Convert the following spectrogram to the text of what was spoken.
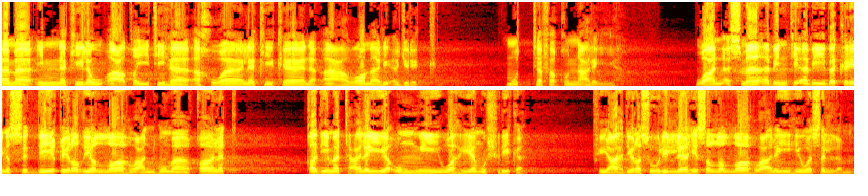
أما إنك لو أعطيتها أخوالك كان أعظم لأجرك. متفق عليه. وعن أسماء بنت أبي بكر الصديق رضي الله عنهما قالت قدمت علي أمي وهي مشركة. في عهد رسول الله صلى الله عليه وسلم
